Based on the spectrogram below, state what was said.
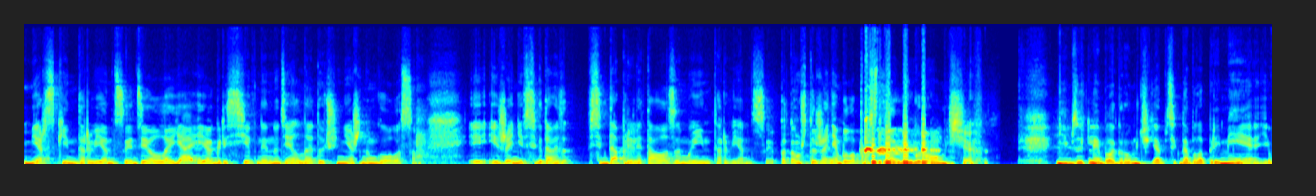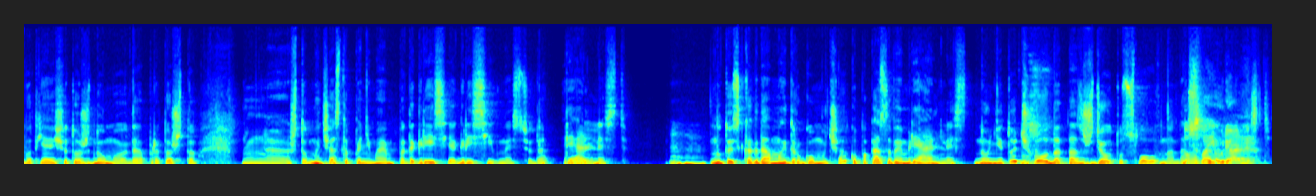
мерзкие интервенции делала я и агрессивные, но делала это очень нежным голосом. И, и Женя всегда, всегда прилетала за мои интервенции, потому что Женя была просто громче. Не обязательно я была громче, я всегда была прямее. И вот я еще тоже думаю, да, про то, что, э, что мы часто понимаем под агрессией, агрессивностью, да, реальность. Ну, то есть, когда мы другому человеку показываем реальность, ну, не то, чего он от нас ждет условно, да. Ну, свою реальность.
